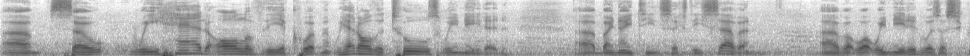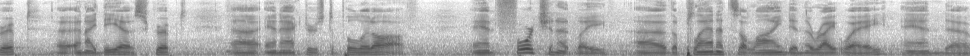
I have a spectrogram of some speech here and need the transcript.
Um, so we had all of the equipment, we had all the tools we needed uh, by 1967. Uh, but what we needed was a script, uh, an idea, a script, uh, and actors to pull it off. And fortunately, uh, the planets aligned in the right way, and uh,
